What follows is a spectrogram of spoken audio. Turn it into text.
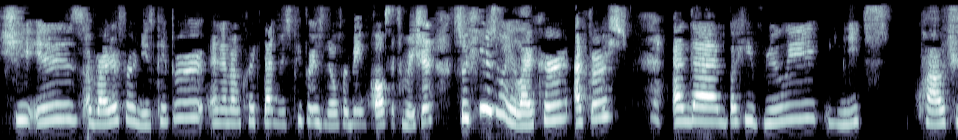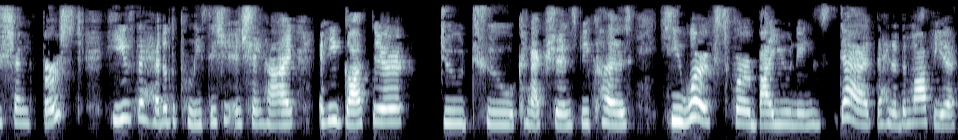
She is a writer for a newspaper, and if I'm correct, that newspaper is known for being false information. So he doesn't really like her at first, and then but he really meets Huao Chusheng first. He is the head of the police station in Shanghai, and he got there due to connections because he works for Bai Yuning's dad, the head of the mafia.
